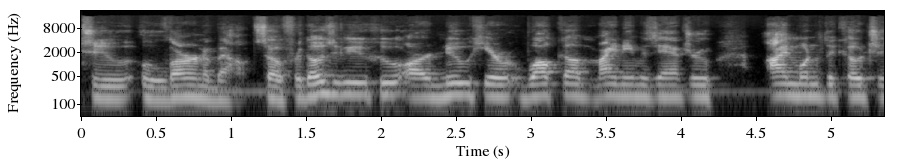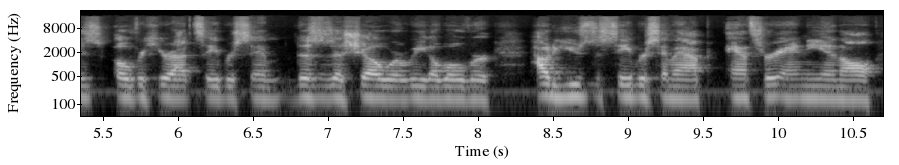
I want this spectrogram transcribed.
to learn about. So, for those of you who are new here, welcome. My name is Andrew. I'm one of the coaches over here at SaberSim. This is a show where we go over how to use the SaberSim app, answer any and all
